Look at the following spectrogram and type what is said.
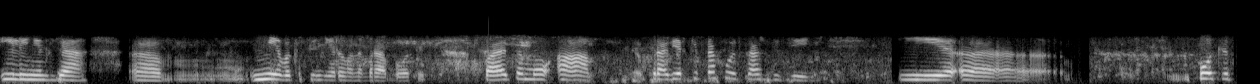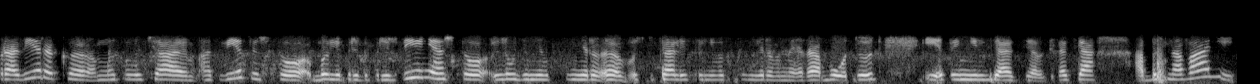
или нельзя э, невакцинированным работать. Поэтому а, проверки проходят каждый день. И э, После проверок э, мы получаем ответы, что были предупреждения, что люди не вакцинированные, э, специалисты не вакцинированные работают, и это нельзя делать. Хотя обоснований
